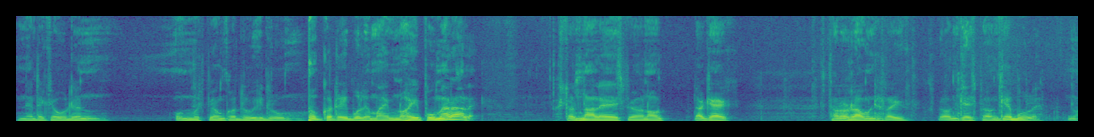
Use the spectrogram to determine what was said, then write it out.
Не таке один, одну співанку, другий другу. Ну, Котрі були, май многі помирали. Що знали співанок таких стародавних, так, співанки, співанки були. Ну.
